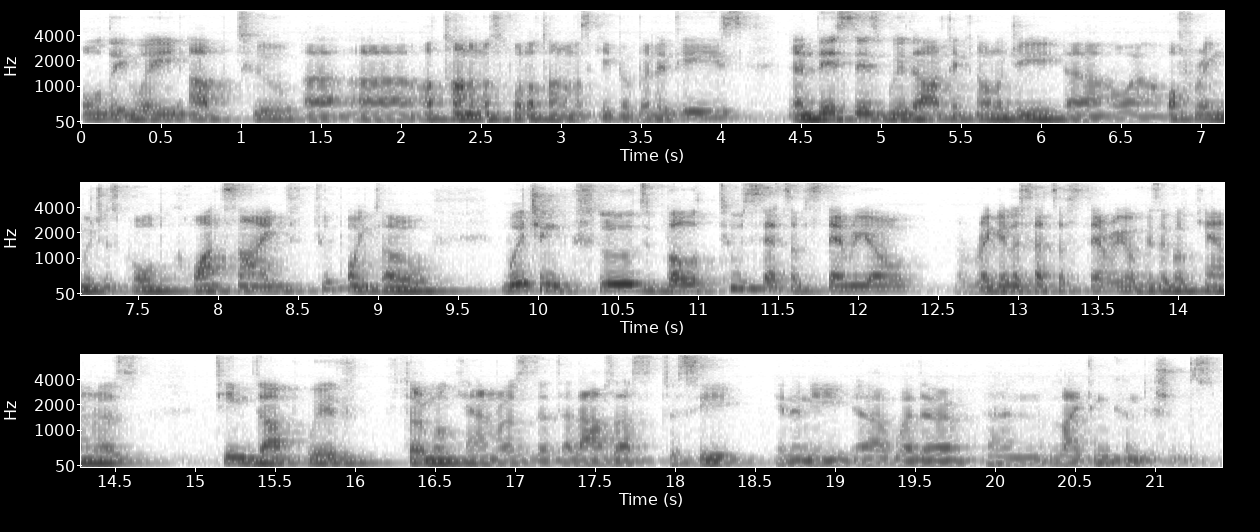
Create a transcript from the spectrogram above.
all the way up to uh, uh, autonomous, full autonomous capabilities. And this is with our technology our offering, which is called QuadSight 2.0, which includes both two sets of stereo, regular sets of stereo visible cameras, teamed up with thermal cameras that allows us to see in any uh, weather and lighting conditions.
